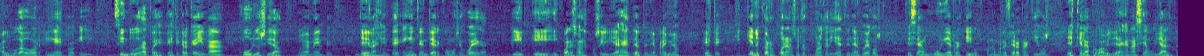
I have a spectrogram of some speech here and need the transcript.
al jugador en esto. Y sin duda, pues este, creo que hay una curiosidad nuevamente de la gente en entender cómo se juega y, cuáles son las posibilidades de obtener premios. Este, ¿Qué nos corresponde a nosotros como lotería? Tener juegos que sean muy atractivos. Cuando me refiero a atractivos, es que la probabilidad de ganar sea muy alta.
